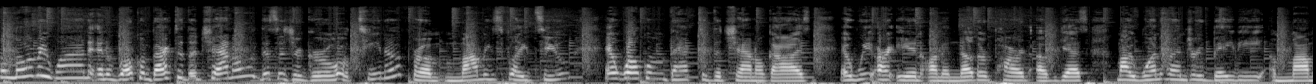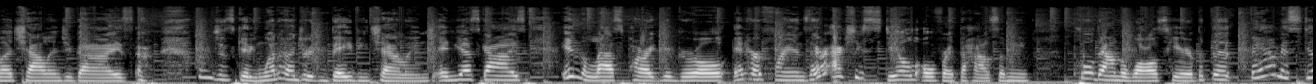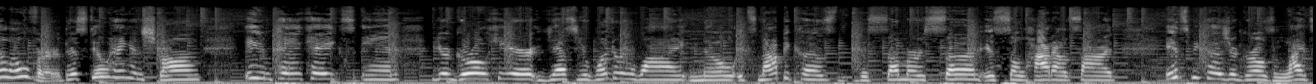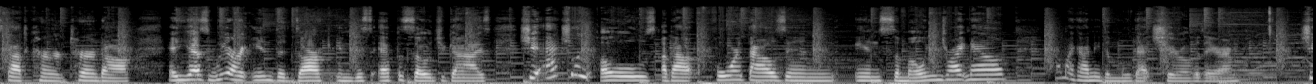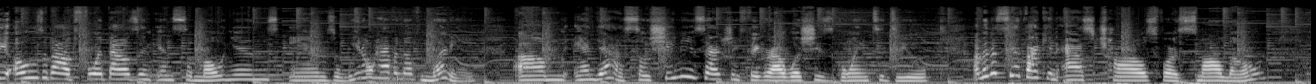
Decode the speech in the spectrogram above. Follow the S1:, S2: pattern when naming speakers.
S1: Hello everyone and welcome back to the channel. This is your girl Tina from Mommy's Play 2 and welcome back to the channel guys. And we are in on another part of yes, my 100 baby mama challenge you guys. I'm just kidding, 100 baby challenge. And yes guys, in the last part your girl and her friends, they're actually still over at the house. I mean, pull down the walls here, but the fam is still over. They're still hanging strong eating pancakes and your girl here, yes, you're wondering why. No, it's not because the summer sun is so hot outside. It's because your girl's lights got turned off. And yes, we are in the dark in this episode, you guys. She actually owes about 4,000 in simoleons right now. Oh my God, I need to move that chair over there. She owes about 4,000 in simoleons and we don't have enough money. Um, and yeah, so she needs to actually figure out what she's going to do. I'm going to see if I can ask Charles for a small loan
